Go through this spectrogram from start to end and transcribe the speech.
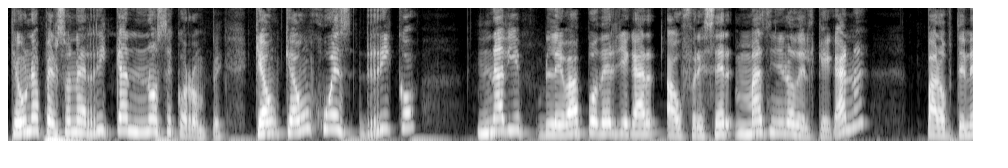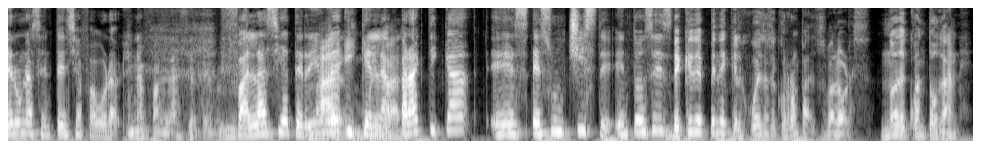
Que una persona rica no se corrompe, que aunque a un juez rico nadie le va a poder llegar a ofrecer más dinero del que gana para obtener una sentencia favorable. Una falacia terrible. Falacia terrible Mal, y que en la mal. práctica es, es un chiste. Entonces, ¿De qué depende que el juez no se corrompa? De sus valores, no de cuánto gane.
